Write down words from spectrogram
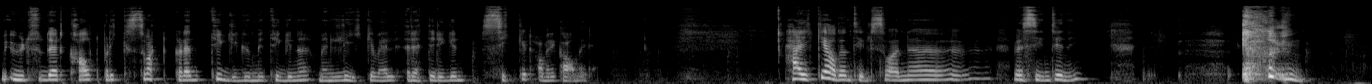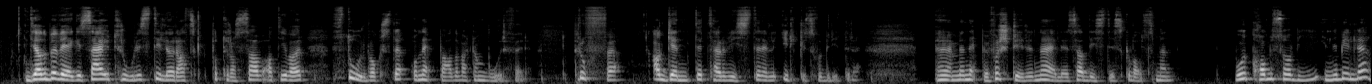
med utstudert kaldt blikk, svartkledd, tyggegummityggende, men likevel rett i ryggen. Sikkert amerikaner. Heikki hadde en tilsvarende ved sin tinning. De hadde beveget seg utrolig stille og raskt på tross av at de var storvokste og neppe hadde vært om bord før. Proffe, agenter, terrorister eller yrkesforbrytere. Eh, men neppe forstyrrende eller sadistiske voldsmenn. Hvor kom så vi inn i bildet?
